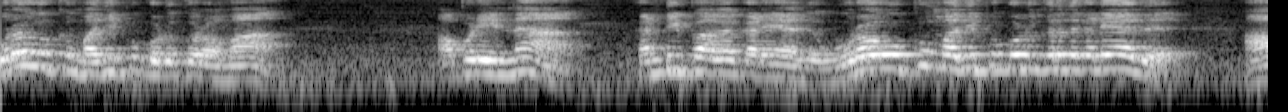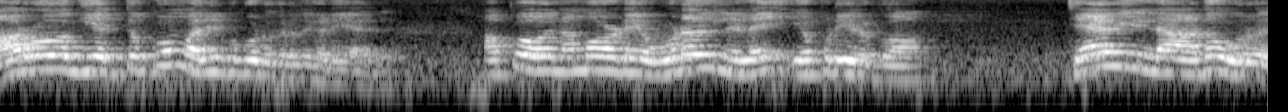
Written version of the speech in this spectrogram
உறவுக்கு மதிப்பு கொடுக்குறோமா? அப்படின்னா கண்டிப்பாக கிடையாது. உறவுக்கும் மதிப்பு கொடுக்கறது கிடையாது. ஆரோக்கியத்துக்கும் மதிப்பு கொடுக்கறது கிடையாது. அப்போது நம்மளுடைய உடல்நிலை எப்படி இருக்கும்? தேவையில்லாத ஒரு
